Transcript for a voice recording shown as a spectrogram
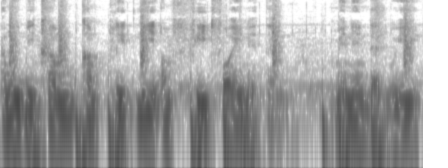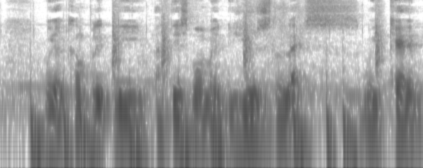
and we become completely unfit for anything, meaning that we we are completely at this moment useless. We can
